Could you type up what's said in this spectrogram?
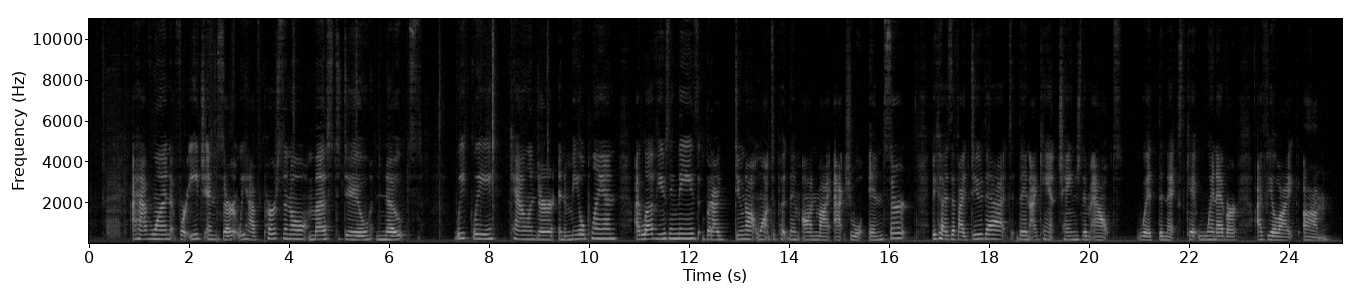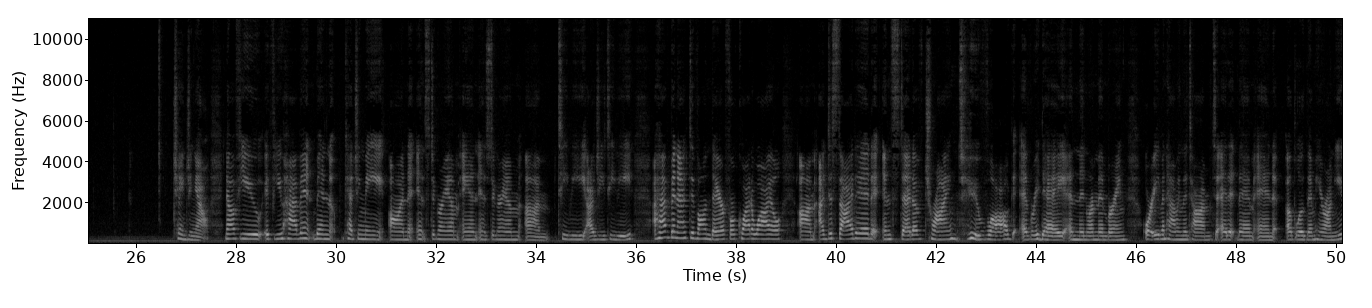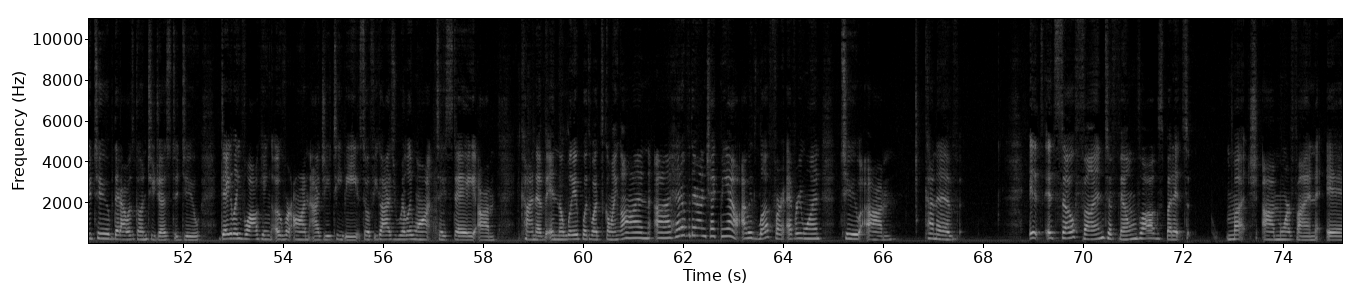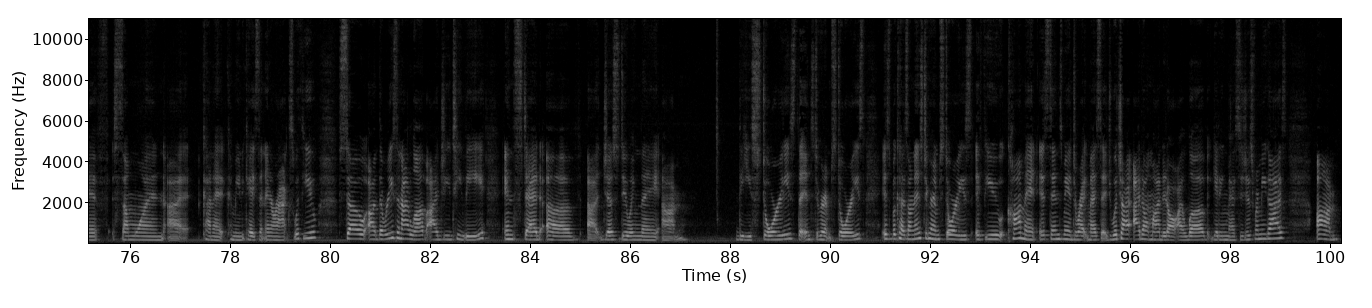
I have one for each insert. We have personal, must do, notes, weekly, calendar, and a meal plan. I love using these, but I do not want to put them on my actual insert because if I do that, then I can't change them out with the next kit whenever I feel like um, changing out. Now, if you if you haven't been catching me on Instagram and Instagram um, TV, IGTV, I have been active on there for quite a while. Um, I decided instead of trying to vlog every day and then remembering or even having the time to edit them and upload them here on YouTube that I was going to just do daily vlogging over on IGTV. So if you guys really want to stay um, kind of in the loop with what's going on, uh, head over there and check me out. I would love for everyone to um, kind of it's it's so fun to film vlogs, but it's much um, more fun if someone uh, kind of communicates and interacts with you. So uh, the reason I love IGTV instead of uh, just doing the um, the stories, the Instagram stories, is because on Instagram stories, if you comment, it sends me a direct message, which I, I don't mind at all. I love getting messages from you guys. Um,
